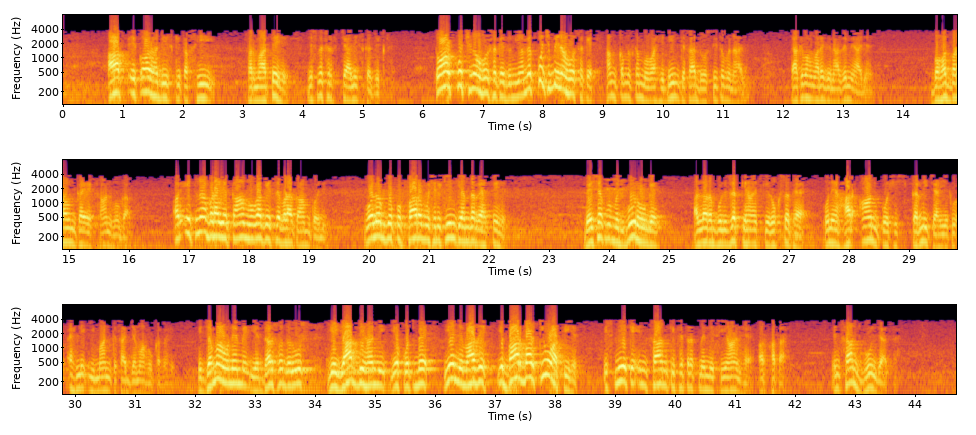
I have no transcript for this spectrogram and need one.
آپ ایک اور حدیث کی تفصیل فرماتے ہیں، جس میں صرف چالیس کا ذکر ہے۔ تو اور کچھ نہ ہو سکے دنیا میں، کچھ بھی نہ ہو سکے۔ ہم کم از کم مواحدین کے ساتھ دوستی تو بنا لیں، تاکہ وہ ہمارے جنازے میں آ جائیں۔ بہت بڑا ان کا احسان ہوگا۔ اور اتنا بڑا یہ کام ہوگا کہ اس سے بڑا کام کوئی نہیں۔ وہ لوگ جو کفار و مشرقین کے اندر رہتے ہیں، بے شک وہ مجبور ہوں گے۔ اللہ رب العزت کے ہاں اس کی رخصت ہے۔ انہیں ہر آن کوشش کرنی چاہیے کہ وہ اہل ایمان کے ساتھ جمع ہو کر رہے یہ جمع ہونے میں یہ درس و دروس، یہ یاد دہانی، یہ خطبے، یہ نمازیں، یہ بار بار کیوں آتی ہے اس لیے کہ انسان کی فطرت میں نسیان ہے اور خطا ہے۔ انسان بھول جاتا ہے۔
